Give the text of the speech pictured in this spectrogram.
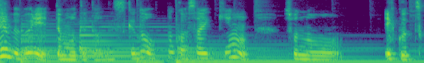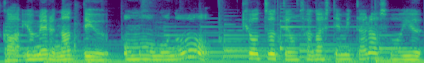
全部無理って思ってたんですけどなんか最近そのいくつか読めるなっていう思うものを共通点を探してみたらそういう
